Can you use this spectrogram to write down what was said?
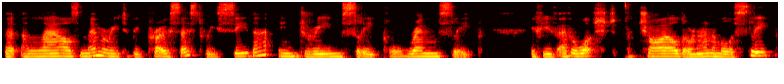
that allows memory to be processed. We see that in dream sleep or REM sleep. If you've ever watched a child or an animal asleep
